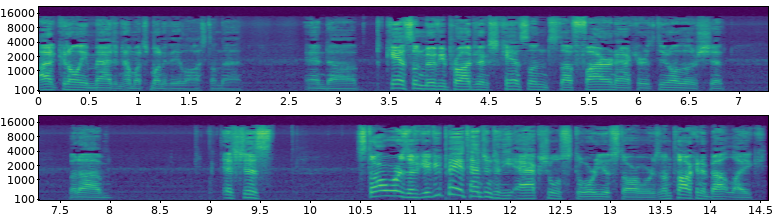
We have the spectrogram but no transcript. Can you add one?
I can only imagine how much money they lost on that. And uh, canceling movie projects, canceling stuff, firing actors, doing all other shit. But um, it's just Star Wars. If you pay attention to the actual story of Star Wars, and I'm talking about like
